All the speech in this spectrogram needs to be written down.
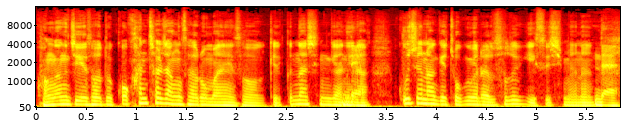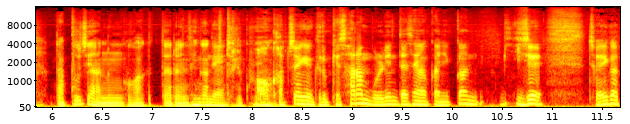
관광지에서도 꼭 한철 장사로만 해서 이렇게 끝나시는 게 아니라 네. 꾸준하게 조금이라도 소득이 있으시면은 네. 나쁘지 않은 것 같다는 생각도 네. 들고요. 어, 갑자기 그렇게 사람 몰린다 생각하니까 이제 저희가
